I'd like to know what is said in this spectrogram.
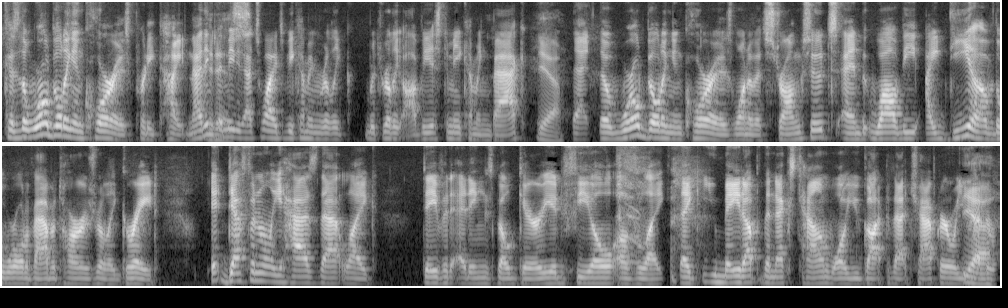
Because the world building in Korra is pretty tight, and I think It that maybe is. that's why it's becoming really it's really obvious to me coming back Yeah. that the world building in Korra is one of its strong suits, and while the idea of the world of Avatar is really great, it definitely has that like David Eddings Belgariad feel of like like you made up the next town while you got to that chapter where you Yeah. to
